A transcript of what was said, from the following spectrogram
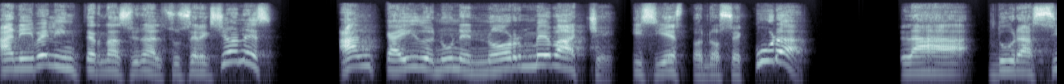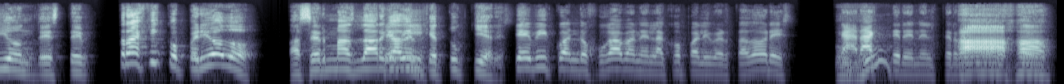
a nivel internacional, sus selecciones han caído en un enorme bache y si esto no se cura, la duración de este trágico periodo va a ser más larga Te del que tú quieres. Que vi cuando jugaban en la Copa Libertadores. Carácter en el terreno. Ajá.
